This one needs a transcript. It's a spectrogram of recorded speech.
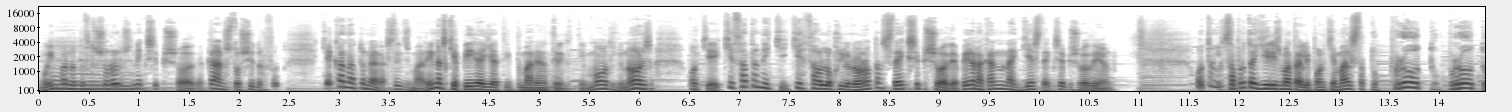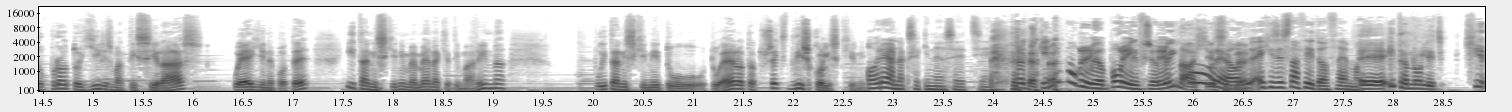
Μου είπαν Μμμ. ότι αυτός ο ρόλος είναι έξι επεισόδια. Κάνει τον σύντροφο του και έκανα τον εραστή της Μαρίνας και πήγα γιατί τη Μαρίνα την εκτιμώ, την γνώριζα. Οκ, και θα ήταν εκεί και θα ολοκληρωνόταν στα έξι επεισόδια. Πήγα να κάνω ένα guest έξι επεισοδίων. Όταν στα πρώτα γυρίσματα λοιπόν και μάλιστα το πρώτο πρώτο πρώτο γύρισμα της σειράς που έγινε ποτέ ήταν η σκηνή με μένα και τη Μαρίνα που ήταν η σκηνή του, του έρωτα, του σεξ, δύσκολη σκηνή. Ωραίο να ξεκινάς έτσι. Πρώτη σκηνή, πολύ, πολύ φυσιολογικό. Να, έχει έτσι, ωραίο. ναι. Έχει ζεσταθεί το θέμα. Ε, ήταν όλοι έτσι. Και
